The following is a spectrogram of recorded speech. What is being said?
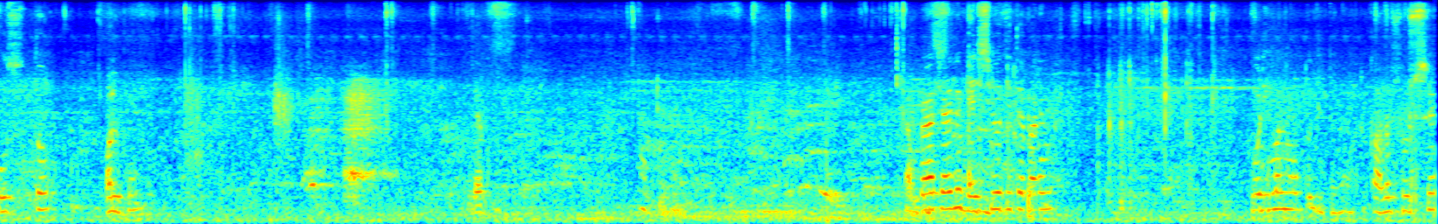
পোস্ত, অল্প। আপনারা চাইলে বেশিও দিতে পারেন। পরিমাণ মতো দিতে পারেন। একটু কালো সর্ষে।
